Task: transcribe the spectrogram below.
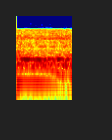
Ooh.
